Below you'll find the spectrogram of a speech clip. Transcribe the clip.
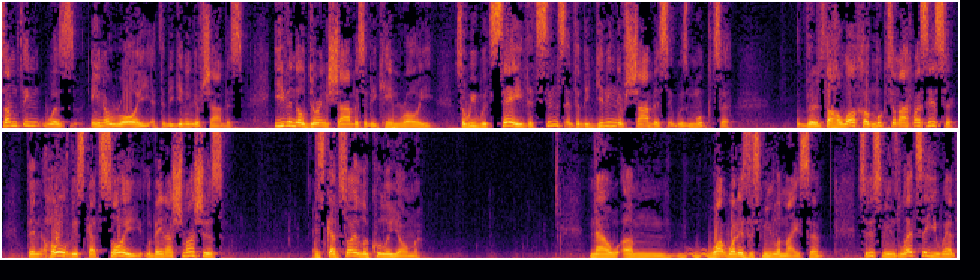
something was in a roy at the beginning of Shabbos, even though during Shabbos it became roy, so we would say that since at the beginning of Shabbos it was muktzah, there's the halacha of muktzah machmas iser. Then whole viskatsoy lebein hashmashes iskatsoy lekula yom. Now, um, what what does this mean, lemaisa? So this means, let's say you had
